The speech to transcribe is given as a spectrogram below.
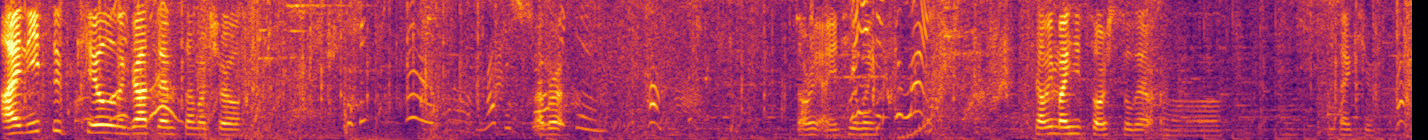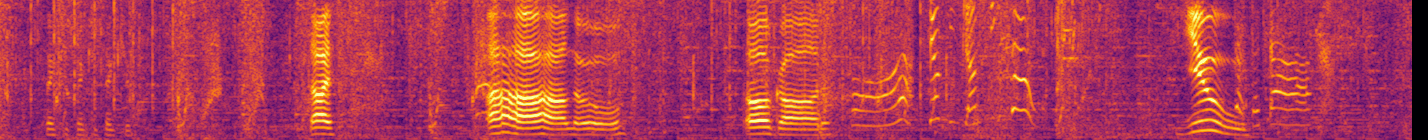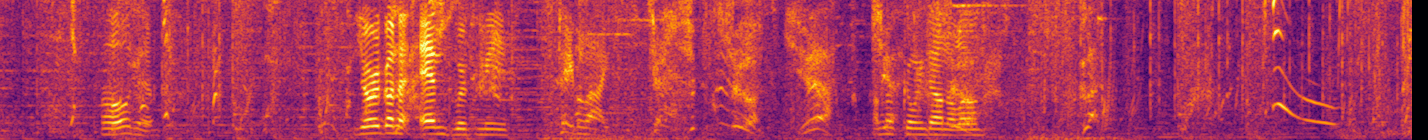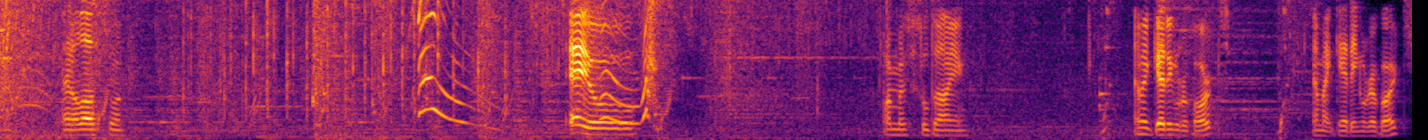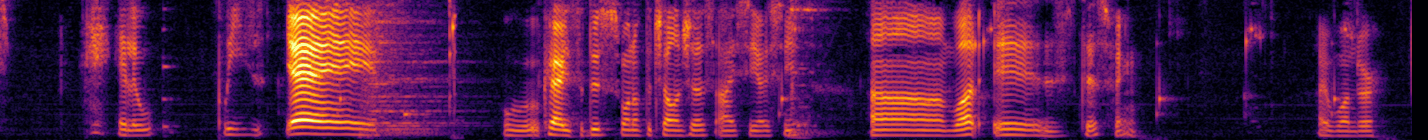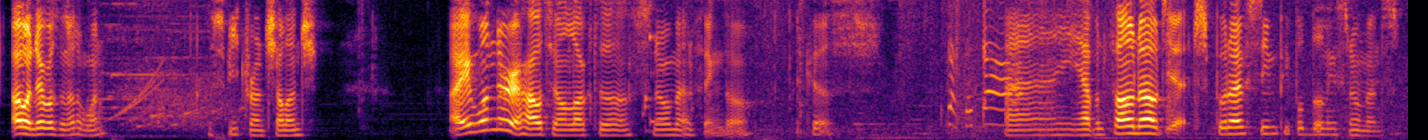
I need to kill the goddamn Samachurl. Let the show Barbara. Sorry, I need healing. Tell me my heat source still there. Oh, thank you. Thank you, thank you, thank you. Die. Ah, no. Oh god. You! Ta-da! Oh, damn. You're gonna end with me. Stabilize. I'm not going down alone. And the last one. Ayo! Why am I still dying? Am I getting rewards? Am I getting rewards? Hello? Please? Yay! Okay, so this is one of the challenges. I see, I see. Um, what is this thing? I wonder. Oh, and there was another one. The speedrun challenge. I wonder how to unlock the snowman thing though. Because I haven't found out yet. But I've seen people building snowmans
